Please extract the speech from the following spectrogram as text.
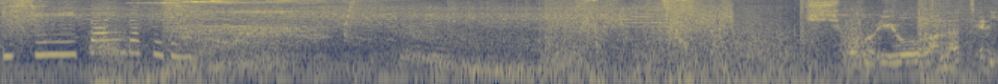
一緒にいたいんだけど。勝利を我が手に。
